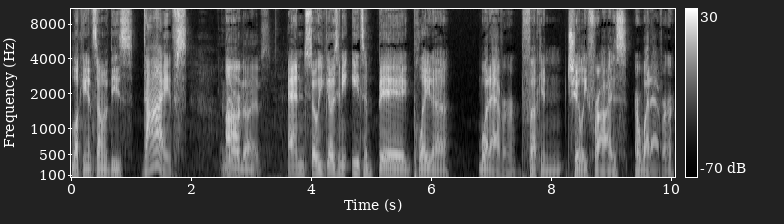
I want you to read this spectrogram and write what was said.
looking at some of these dives. And they Um, are dives. And so he goes and he eats a big plate of whatever, fucking chili fries or whatever.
